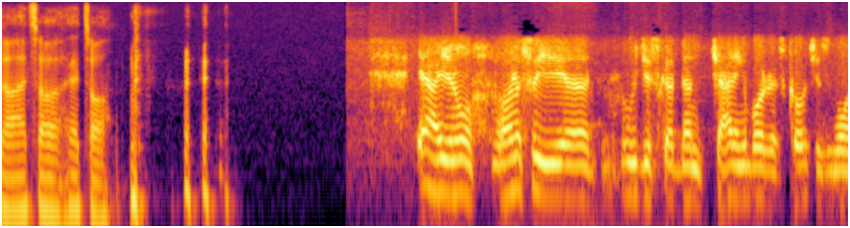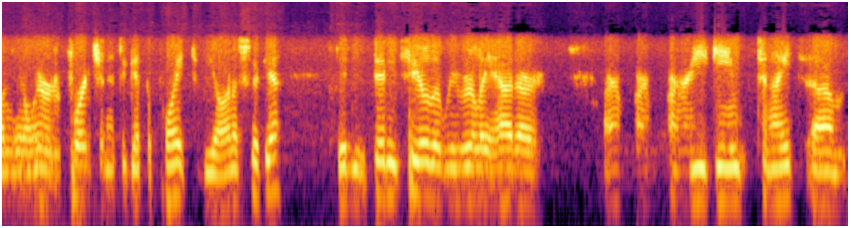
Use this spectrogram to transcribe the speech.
No, that's all. That's all. Yeah, you know, honestly, uh, we just got done chatting about it as coaches. One, you know, we were fortunate to get the point. To be honest with you, didn't didn't feel that we really had our our our, our A game tonight. Um,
